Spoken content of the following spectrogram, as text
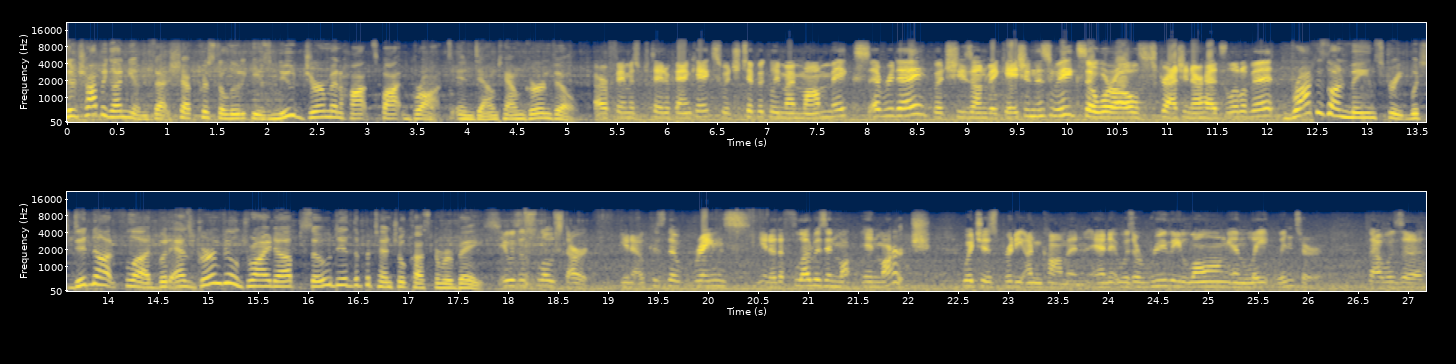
They're chopping onions at Chef Crista Luedtke's new German hotspot Brot in downtown Guerneville. our famous potato pancakes, which typically my mom makes every day, but she's on vacation this week, so we're all scratching our heads a little bit. Brot is on Main Street, which did not flood, but as Guerneville dried up, so did the potential customer base. It was a slow start, you know, because the rains, you know, the flood was in Mar- in March, which is pretty uncommon, and it was a really long and late winter. That was a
